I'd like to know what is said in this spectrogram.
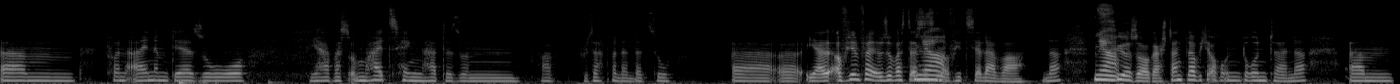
Ähm, von einem, der so, ja, was um den Hals hängen hatte, so ein, ah, wie sagt man dann dazu? Äh, äh, ja, auf jeden Fall sowas, dass es Ja. ein offizieller war. Ne? Ja. Fürsorger, stand, glaube ich, auch unten drunter. Ne? Ähm,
